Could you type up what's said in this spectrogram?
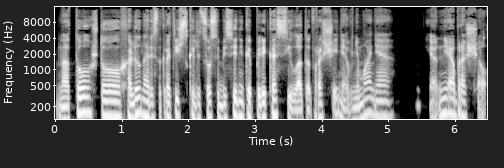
На то, что холеное аристократическое лицо собеседника перекосило от отвращения, внимания не обращал.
